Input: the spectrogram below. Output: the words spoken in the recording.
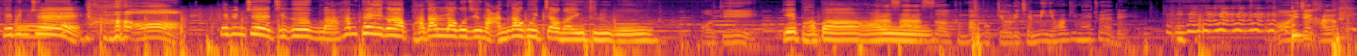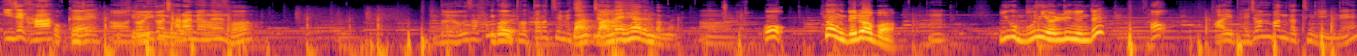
케빈 최. 어 케빈 최 지금 막 한편이가 봐달라고 지금 안 가고 있잖아 이거 들고. 어디 얘 봐봐. 알았어. 알았어 금방 볼게 우리 잼민이 확인해줘야 돼어 이제 가 이제 가 오케이. 이제 어너 이거 잘하면은 가서 너 여기서 한 번 더 떨어뜨리면 마, 진짜 만회해야 된단 말이야. 어 어, 형 내려와봐. 응. 이거 문이 열리는데? 아이 배전반 같은 게 있네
